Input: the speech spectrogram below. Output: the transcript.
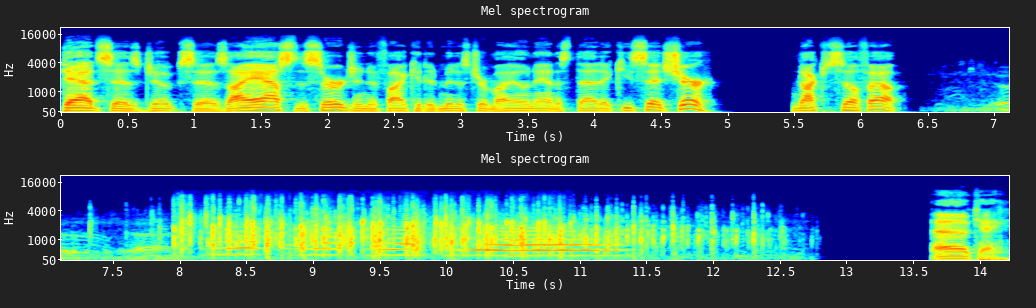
Dad says, Joke says, I asked the surgeon if I could administer my own anesthetic. He said, sure, knock yourself out. Okay,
